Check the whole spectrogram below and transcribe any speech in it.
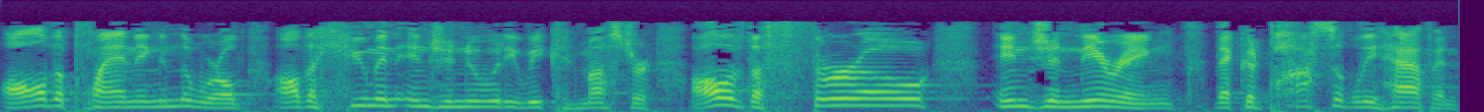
all the planning in the world, all the human ingenuity we could muster, all of the thorough engineering that could possibly happen,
